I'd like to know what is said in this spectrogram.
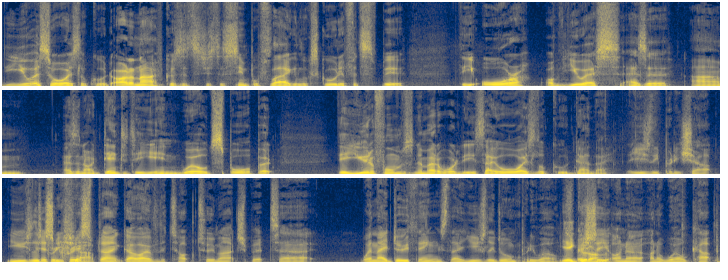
the US always look good. I don't know if because it's just a simple flag, it looks good. If it's the the aura of US as a um, as an identity in world sport, but their uniforms, no matter what it is, they always look good, don't they? They're usually pretty sharp. Usually Just pretty crisp. sharp. Don't go over the top too much, but uh, when they do things, they're usually do them pretty well. Yeah, good on especially on a on a World Cup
